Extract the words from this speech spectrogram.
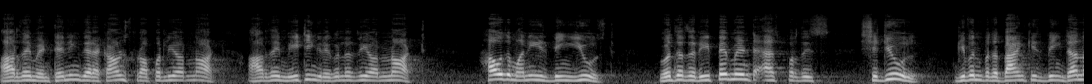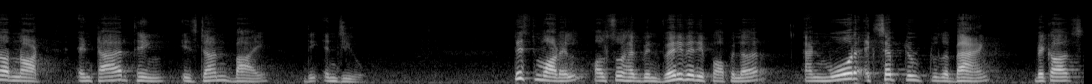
Are they maintaining their accounts properly or not? Are they meeting regularly or not? How the money is being used? Whether the repayment as per this schedule given by the bank is being done or not? Entire thing is done by the NGO. This model also has been very, very popular and more acceptable to the bank because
